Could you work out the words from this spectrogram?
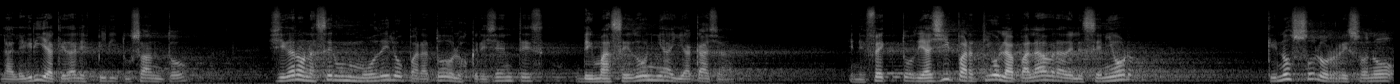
la alegría que da el Espíritu Santo, llegaron a ser un modelo para todos los creyentes de Macedonia y Acaya. En efecto, de allí partió la palabra del Señor que no solo resonó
